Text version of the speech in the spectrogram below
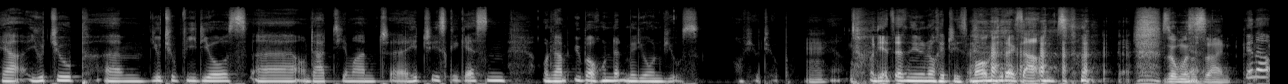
ja, YouTube, ähm, YouTube-Videos äh, und da hat jemand äh, Hitchis gegessen und wir haben über 100 Millionen Views auf YouTube. Mhm. Ja. Und jetzt essen die nur noch Hitchis, morgens, mittags, abends. So muss es sein. genau.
